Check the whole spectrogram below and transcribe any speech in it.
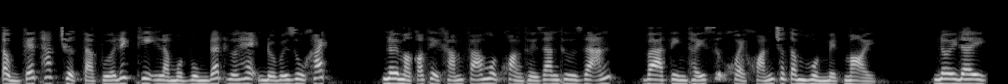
Tổng kết thác trượt tà vứa đích thị là một vùng đất hứa hẹn đối với du khách. Nơi mà có thể khám phá một khoảng thời gian thư giãn, và tìm thấy sự khỏe khoắn cho tâm hồn mệt mỏi. Nơi đây,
